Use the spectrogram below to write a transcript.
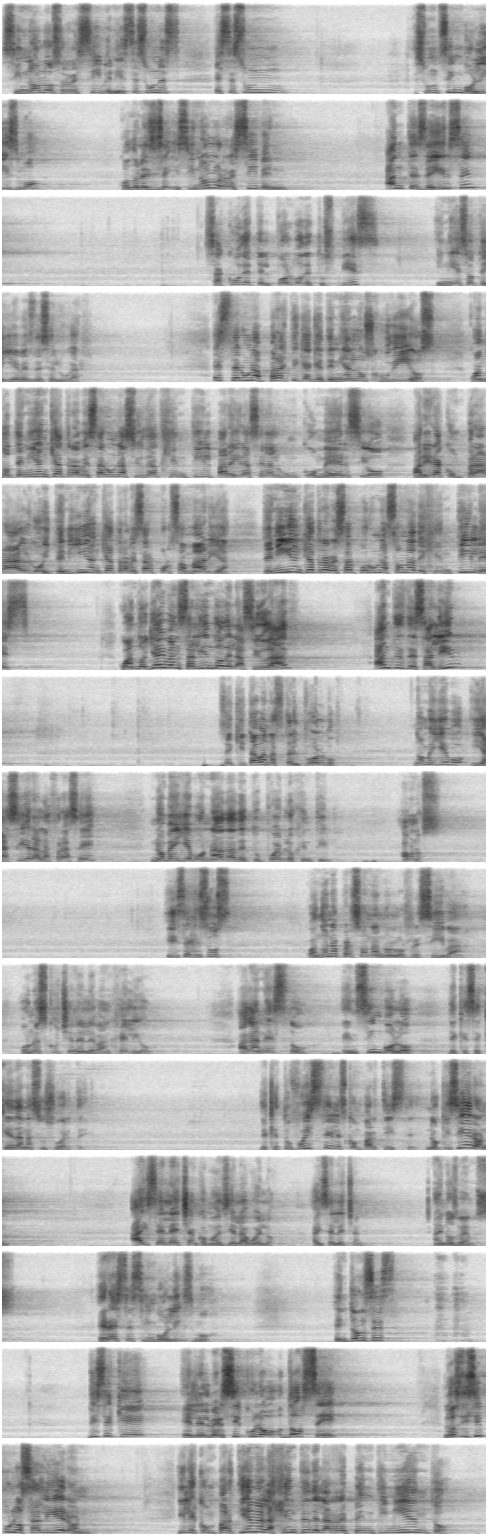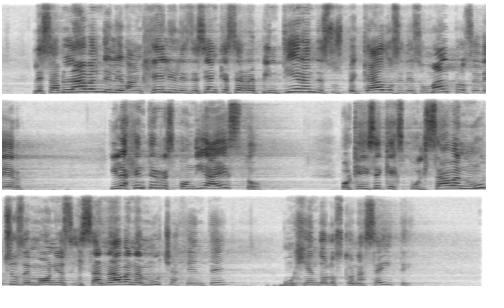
si no los reciben. Y este es un, este es un, es un simbolismo cuando les dice, y si no lo reciben antes de irse, sacúdete el polvo de tus pies y ni eso te lleves de ese lugar. Esta era una práctica que tenían los judíos cuando tenían que atravesar una ciudad gentil para ir a hacer algún comercio, para ir a comprar algo y tenían que atravesar por Samaria, tenían que atravesar por una zona de gentiles. Cuando ya iban saliendo de la ciudad, antes de salir, se quitaban hasta el polvo. No me llevo, y así era la frase, ¿eh? no me llevo nada de tu pueblo gentil. Vámonos. Y dice Jesús, cuando una persona no los reciba o no escuchen el Evangelio, hagan esto en símbolo de que se quedan a su suerte. De que tú fuiste y les compartiste. No quisieron. Ahí se le echan, como decía el abuelo. Ahí se le echan. Ahí nos vemos. Era este simbolismo. Entonces, dice que en el versículo 12, los discípulos salieron y le compartían a la gente del arrepentimiento. Les hablaban del Evangelio y les decían que se arrepintieran de sus pecados y de su mal proceder. Y la gente respondía a esto, porque dice que expulsaban muchos demonios y sanaban a mucha gente ungiéndolos con aceite.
